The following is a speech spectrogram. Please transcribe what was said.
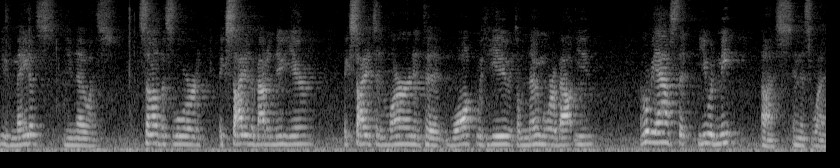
You've made us, you know us. Some of us, Lord, excited about a new year, excited to learn and to walk with you, and to know more about you. And Lord, we ask that you would meet us in this way.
